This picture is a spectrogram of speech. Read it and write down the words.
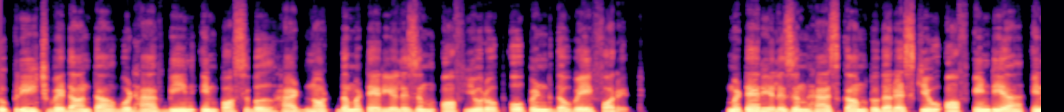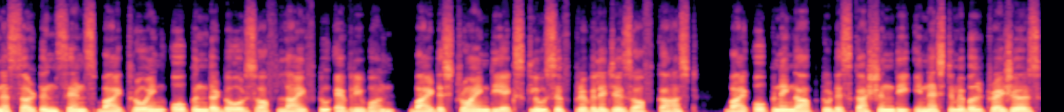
to preach Vedanta would have been impossible had not the materialism of Europe opened the way for it. Materialism has come to the rescue of India in a certain sense by throwing open the doors of life to everyone, by destroying the exclusive privileges of caste, by opening up to discussion the inestimable treasures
